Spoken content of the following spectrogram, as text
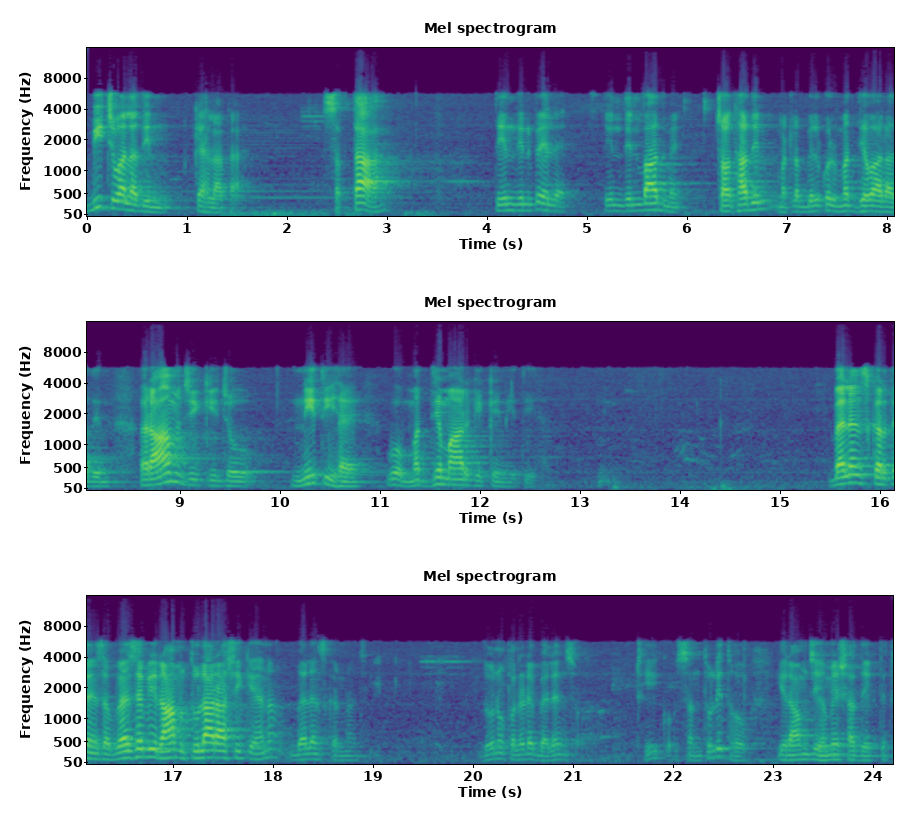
बीच वाला दिन कहलाता है। सप्ताह तीन दिन पहले, तीन दिन बाद में। चौथा दिन मतलब बिल्कुल मध्य वाला दिन। राम जी की जो नीति है, वो मध्य मार्ग की नीति है। बैलेंस करते हैं सब। वैसे भी राम तुला राशि के हैं ना, बैलेंस करना चाहिए। दोनों पलड़े बैलेंस हो। ठीक हो, संतुलित हो। ये राम जी हमेशा देखते हैं।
